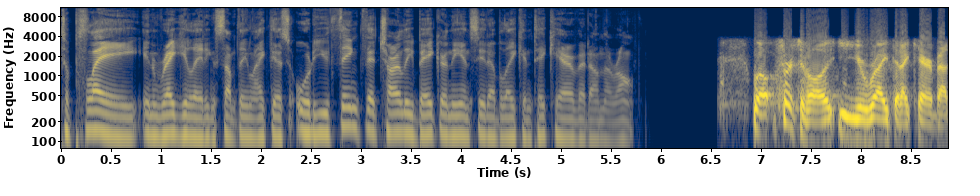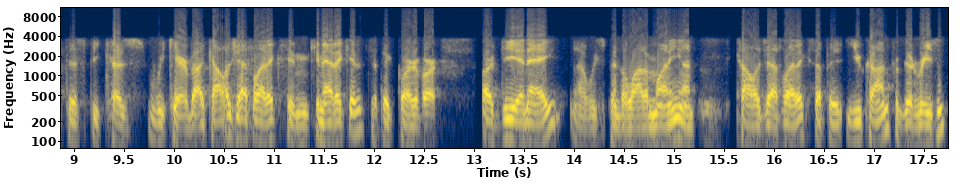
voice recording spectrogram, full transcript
to play in regulating something like this or do you think that Charlie Baker and the NCAA can take care of it on their own well, first of all, you're right that I care about this because we care about college athletics in Connecticut. It's a big part of our our DNA. Uh, we spend a lot of money on college athletics up at UConn for good reason.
